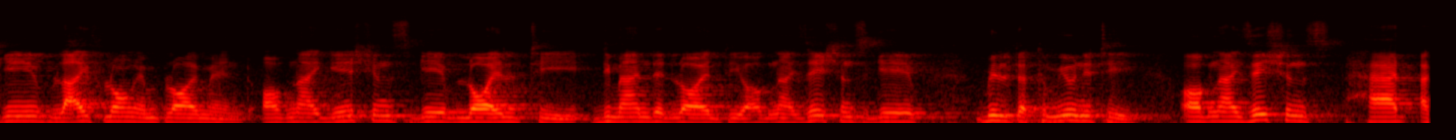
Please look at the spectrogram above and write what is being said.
gave lifelong employment, organizations gave loyalty, demanded loyalty, organizations gave, built a community, organizations had a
